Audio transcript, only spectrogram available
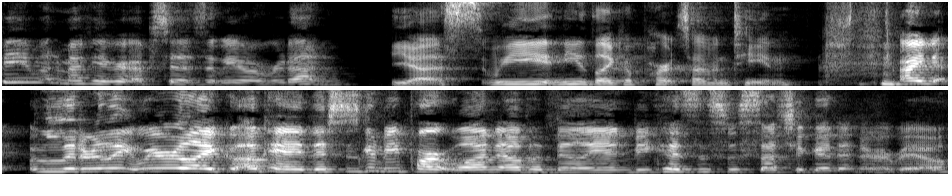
be one of my favorite episodes that we've ever done. Yes, we need like a part 17. I know, literally we were like, okay, this is to be part 1 of a billion because this was such a good interview.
